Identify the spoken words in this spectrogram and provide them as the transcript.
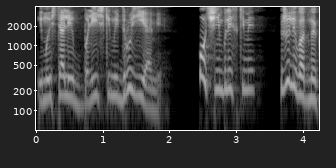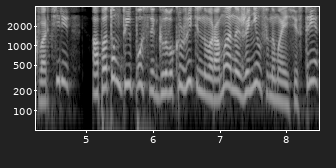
«И мы стали близкими друзьями». «Очень близкими. Жили в одной квартире, а потом ты после головокружительного романа женился на моей сестре,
